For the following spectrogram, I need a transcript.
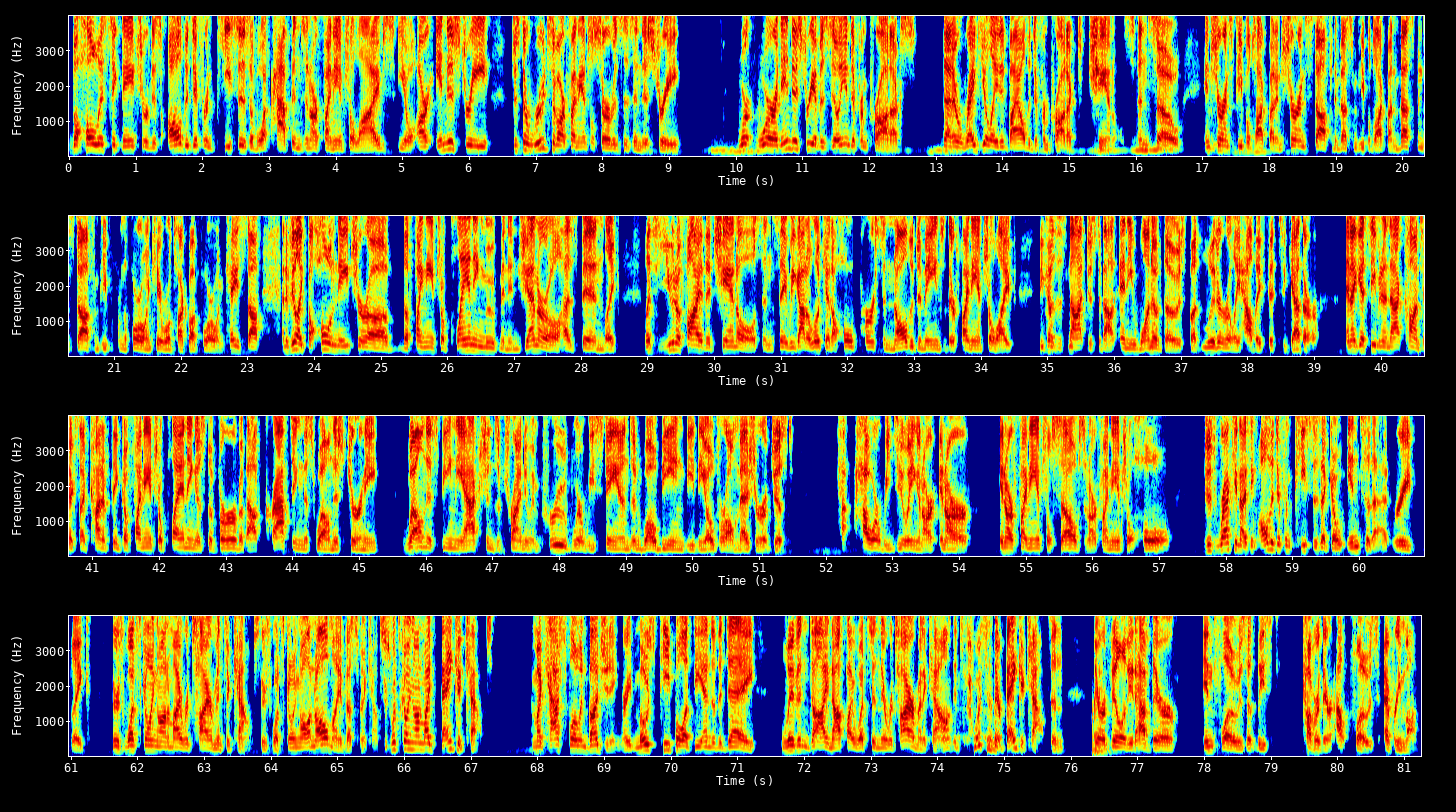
the holistic nature of just all the different pieces of what happens in our financial lives. You know, our industry, just the roots of our financial services industry, we're, we're an industry of a zillion different products that are regulated by all the different product channels. And so insurance people talk about insurance stuff and investment people talk about investment stuff and people from the 401k world talk about 401k stuff and i feel like the whole nature of the financial planning movement in general has been like let's unify the channels and say we got to look at a whole person and all the domains of their financial life because it's not just about any one of those, but literally how they fit together. And I guess even in that context, I'd kind of think of financial planning as the verb about crafting this wellness journey. Wellness being the actions of trying to improve where we stand, and well-being be the overall measure of just how, how are we doing in our in our in our financial selves and our financial whole just recognizing all the different pieces that go into that right? Like there's what's going on in my retirement accounts there's what's going on in all my investment accounts. There's what's going on in my bank account and my cash flow and budgeting right? Most people at the end of the day live and die not by what's in their retirement account. It's what's in their bank account and right. their ability to have their inflows at least cover their outflows every month.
